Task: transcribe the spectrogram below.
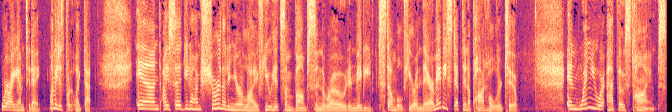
where I am today. Let me just put it like that. And I said, you know, I'm sure that in your life you hit some bumps in the road and maybe stumbled here and there, maybe stepped in a pothole or two. And when you were at those times,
